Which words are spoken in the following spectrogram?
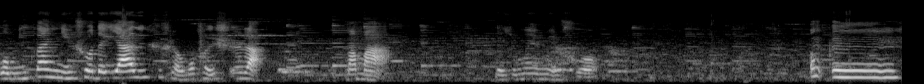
我明白你说的压力是什么回事了。”妈妈，小熊妹妹说。嗯嗯，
